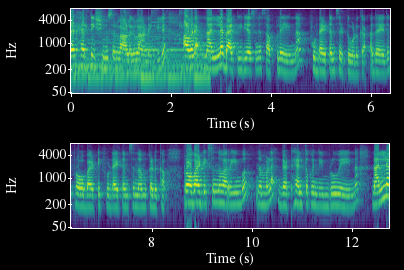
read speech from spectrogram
ഗട്ട് ഹെൽത്ത് ഇഷ്യൂസ് ഉള്ള ആളുകളാണെങ്കിൽ അവിടെ നല്ല ബാക്ടീരിയാസിന് സപ്ലൈ ചെയ്യുന്ന ഫുഡ് ഐറ്റംസ് ഇട്ട് കൊടുക്കുക. അതായത് പ്രോബയോട്ടിക് ഫുഡ് ഐറ്റംസ് നമുക്ക് എടുക്കാം. പ്രോബയോട്ടിക്സ് എന്ന് പറയുമ്പോൾ നമ്മളെ ഗട്ട് ഹെൽത്ത് ഒക്കെ ഒന്ന് ഇമ്പ്രൂവ് ചെയ്യുന്ന നല്ല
